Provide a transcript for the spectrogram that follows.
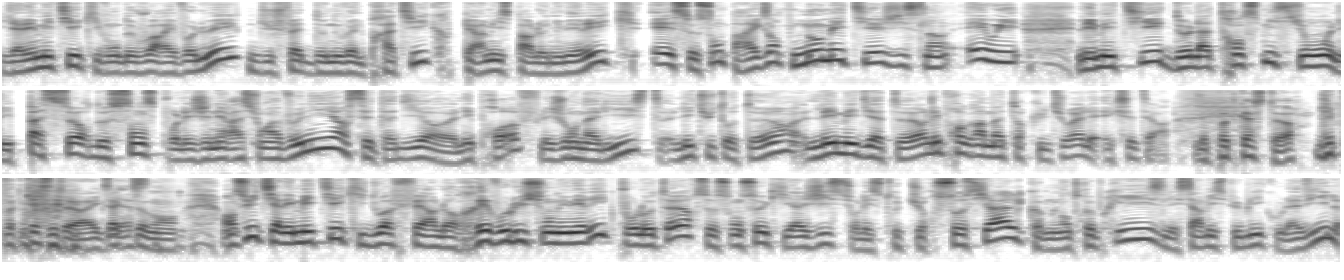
Il y a les métiers qui vont devoir évoluer du fait de nouvelles pratiques permises par le numérique, et ce sont par exemple nos métiers, Gislin. Eh oui, les métiers de la transmission, les passeurs de sens pour les générations à venir, c'est-à-dire les profs, les journalistes, les tutoteurs, les médiateurs, les programmateurs culturels, etc. Les podcasteurs. Les podcasteurs, exactement. Ensuite, il y a les métiers qui doivent faire leur révolution numérique pour l'auteur. Ce sont ceux qui agissent sur les structures sociales, comme l'entreprise, les services publics ou la ville.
